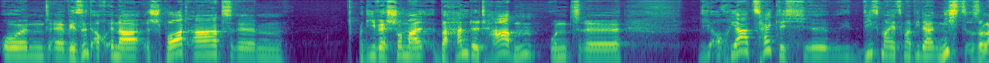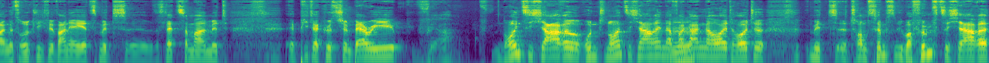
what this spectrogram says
Und äh, wir sind auch in einer Sportart, ähm, die wir schon mal behandelt haben und äh, die auch ja zeitlich äh, diesmal jetzt mal wieder nicht so lange zurückliegt. Wir waren ja jetzt mit äh, das letzte Mal mit äh, Peter Christian Barry, ja, 90 Jahre, rund 90 Jahre in der mhm. Vergangenheit, heute mit äh, Tom Simpson über 50 Jahre.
